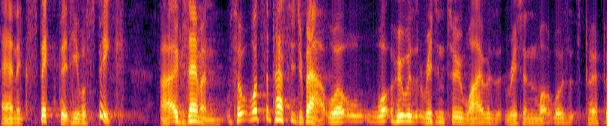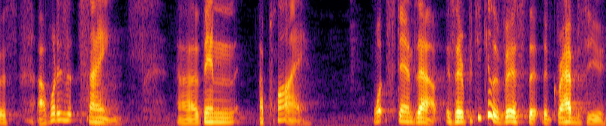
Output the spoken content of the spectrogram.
and expect that He will speak. Uh, examine. So, what's the passage about? Well, what, who was it written to? Why was it written? What, what was its purpose? Uh, what is it saying? Uh, then apply. What stands out? Is there a particular verse that, that grabs you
